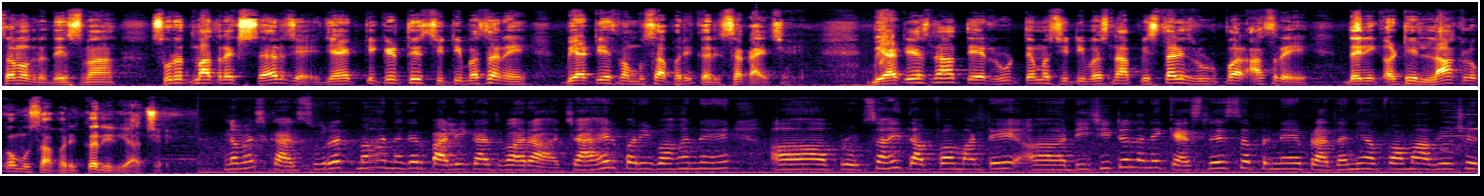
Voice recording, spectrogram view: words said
સમગ્ર દેશમાં સુરત માત્ર એક શહેર છે, જ્યાં એક ટિકિટથી સિટી બસ અને બીઆરટીએસમાં મુસાફરી કરી શકાય છે. બીઆરટીએસના તેર રૂટ તેમજ સિટી બસના પિસ્તાલીસ રૂટ પર આશરે દૈનિક અઢી લાખ લોકો મુસાફરી કરી રહ્યા છે. નમસ્કાર. સુરત મહાનગરપાલિકા દ્વારા જાહેર પરિવહનને પ્રોત્સાહિત આપવા માટે ડિજિટલ અને કેશલેસને પ્રાધાન્ય આપવામાં આવ્યું છે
